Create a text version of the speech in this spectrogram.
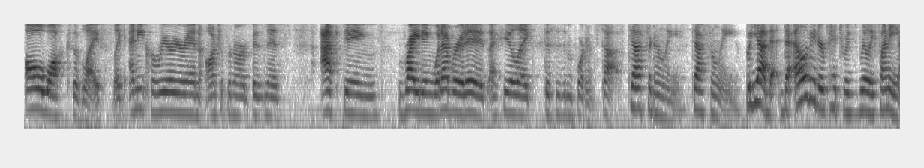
all walks of life. Like any career you're in, entrepreneur, business, acting, writing, whatever it is, I feel like this is important stuff. Definitely, definitely. But yeah, the, the elevator pitch was really funny.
